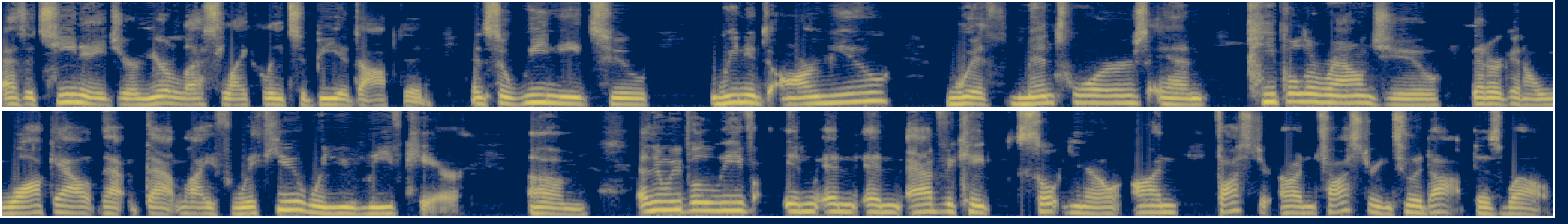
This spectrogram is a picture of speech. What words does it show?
as a teenager, you're less likely to be adopted. And so we need to we need to arm you with mentors and people around you that are going to walk out that, that life with you when you leave care. Um, and then we believe in and, and advocate so you know on foster on fostering to adopt as well.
